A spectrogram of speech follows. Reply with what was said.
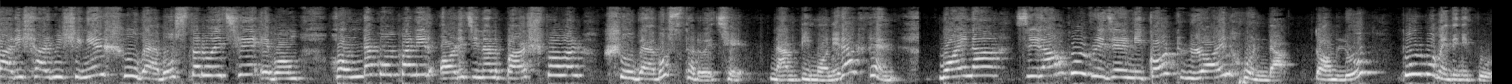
গাড়ি সার্ভিসিং এর সুব্যবস্থা রয়েছে এবং হোন্ডা কোম্পানির অরিজিনাল পার্স পাওয়ার সুব্যবস্থা রয়েছে। নামটি মনে রাখবেন, ময়না শ্রীরামপুর ব্রিজের নিকট রয়্যাল হোন্ডা তমলুক, পূর্ব মেদিনীপুর।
